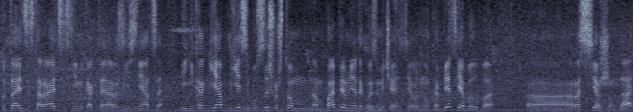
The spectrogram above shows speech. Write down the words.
пытается, старается с ними как-то разъясняться. И никак, я, если бы услышал, что нам папе мне такое замечание сделали, ну, капец, я был бы э, рассержен, да.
